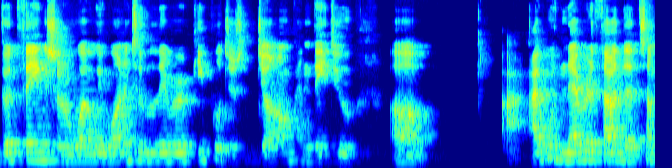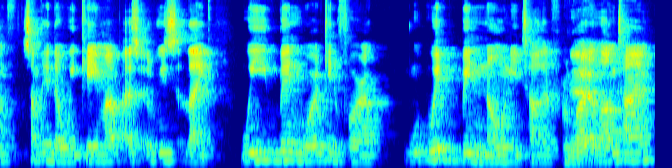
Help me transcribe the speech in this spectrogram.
good things or what we wanted to deliver, people just jump and they do. Uh, I, I would never thought that some something that we came up as we s- like we've been working for a we've been knowing each other for quite a long time.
